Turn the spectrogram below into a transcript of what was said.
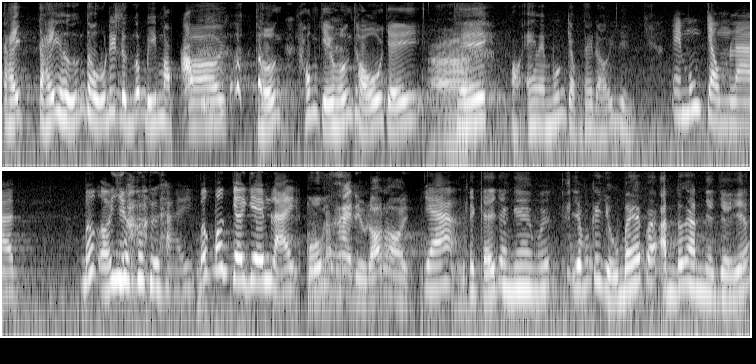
hãy hãy hưởng thụ đi đừng có bị mọc ốc. Ờ, thưởng không chịu hưởng thụ chị. À. thiệt. Còn em em muốn chồng thay đổi gì? Em muốn chồng là bớt ở dơ lại bớt bớt chơi game lại. Muốn hai điều đó thôi. Dạ. Để kể cho nghe mới giống cái vụ bếp á anh tuấn anh nhà chị á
